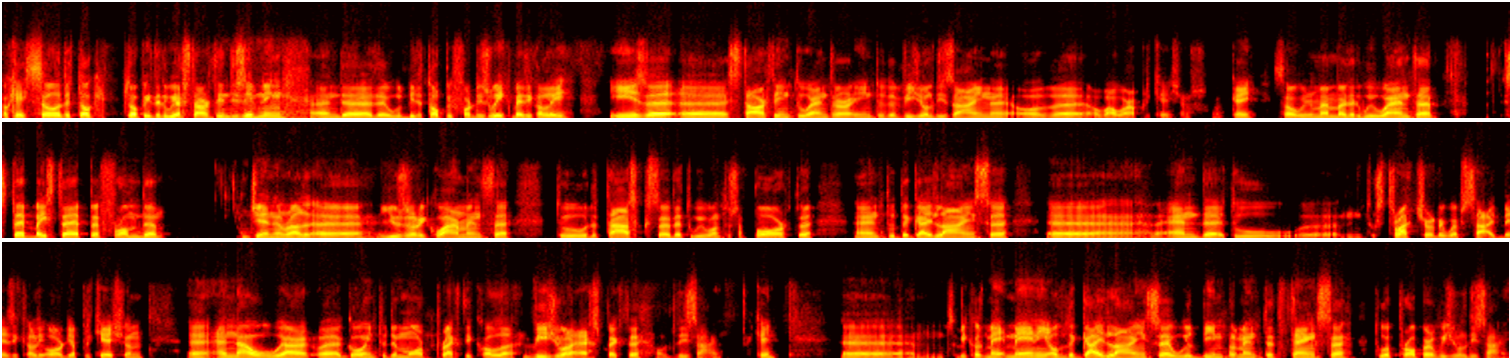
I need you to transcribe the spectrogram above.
Okay, so the talk, topic that we are starting this evening, and uh, that will be the topic for this week, basically, is uh, uh, starting to enter into the visual design of, uh, of our applications. Okay, so we remember that we went uh, step by step from the general uh, user requirements to the tasks that we want to support and to the guidelines and uh, to um, to structure the website basically or the application. Uh, and now we are going to the more practical visual aspect of the design okay? Um, so because ma many of the guidelines will be implemented thanks to a proper visual design.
